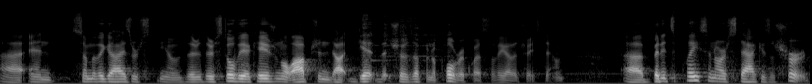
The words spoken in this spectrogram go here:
Uh, and some of the guys are, you know, there, there's still the occasional option dot .get that shows up in a pull request that they got to chase down. Uh, but its place in our stack is assured.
